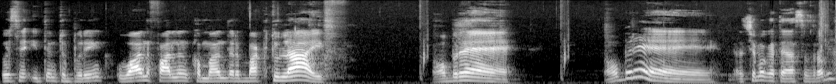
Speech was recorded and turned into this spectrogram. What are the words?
Use item to bring one fallen commander back to life. Dobre. Dobre. A czy mogę teraz to zrobić?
